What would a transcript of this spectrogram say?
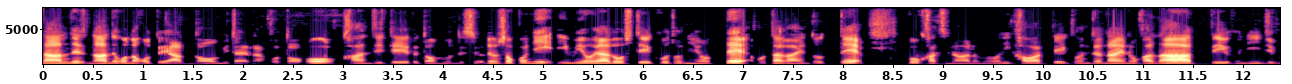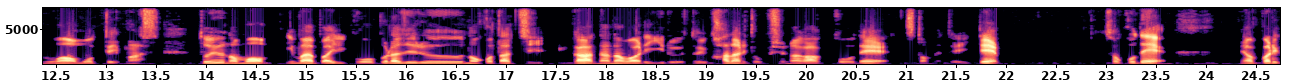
なんで、なんでこんなことやんの？みたいなことを感じていると思うんですよ。でもそこに意味を宿していくことによって、お互いにとって、こう価値のあるものに変わっていくんじゃないのかな？っていうふうに自分は思っています。というのも、今やっぱりこう、ブラジルの子たちが7割いるというかなり特殊な学校で勤めていて、そこで、やっぱり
